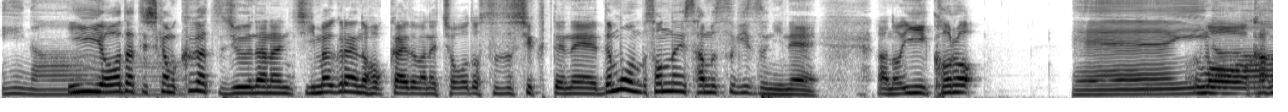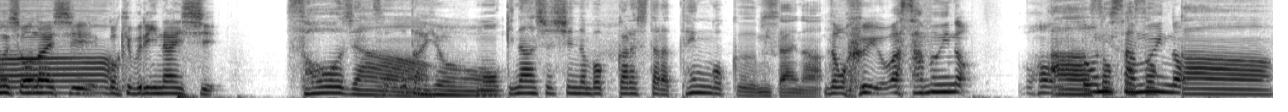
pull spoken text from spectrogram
いいないいよ。だってしかも9月17日今ぐらいの北海道はねちょうど涼しくてね。でもそんなに寒すぎずにねあのいい頃。へえいいなもう花粉症ないしゴキブリいないしそうじゃん。そうだよ。もう沖縄出身の僕からしたら天国みたいな。でも冬は寒いの。あ本ー当に寒いの。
